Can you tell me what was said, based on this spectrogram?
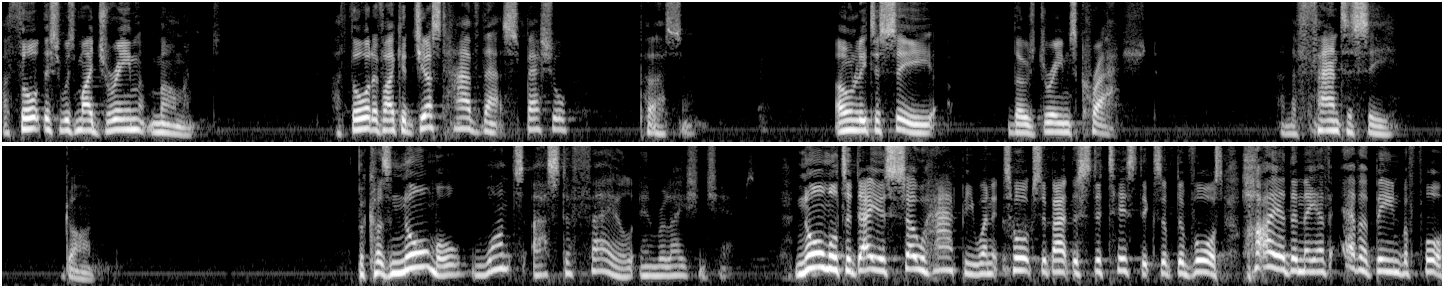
I thought this was my dream moment. I thought if I could just have that special person, only to see those dreams crashed and the fantasy gone. Because normal wants us to fail in relationships. Normal today is so happy when it talks about the statistics of divorce, higher than they have ever been before.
